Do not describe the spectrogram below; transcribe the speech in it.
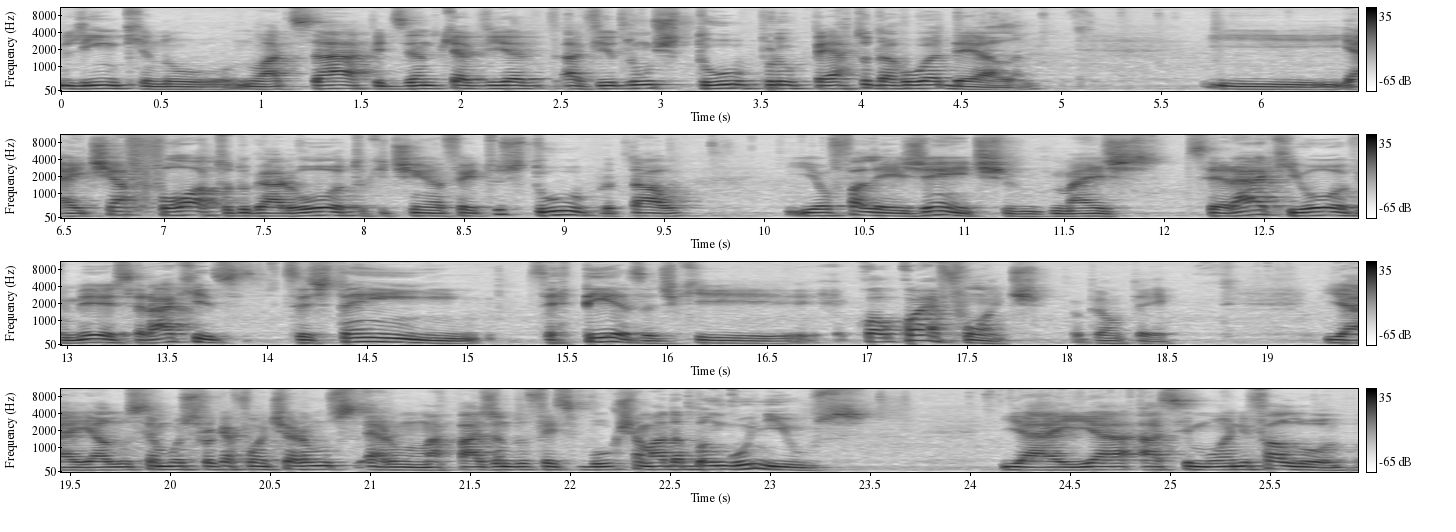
link no, no WhatsApp dizendo que havia havido um estupro perto da rua dela. E, e aí tinha foto do garoto que tinha feito estupro e tal. E eu falei, gente, mas será que houve mesmo? Será que vocês têm certeza de que. Qual, qual é a fonte? Eu perguntei. E aí a Lúcia mostrou que a fonte era, um, era uma página do Facebook chamada Bangu News. E aí a, a Simone falou:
